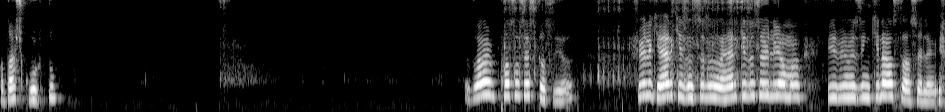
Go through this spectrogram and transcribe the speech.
Adaş korktum. Rıdvan abi paso ses kasıyor. Şöyle ki herkesin sırrını herkese söylüyor ama birbirimizinkini asla söylemiyor.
